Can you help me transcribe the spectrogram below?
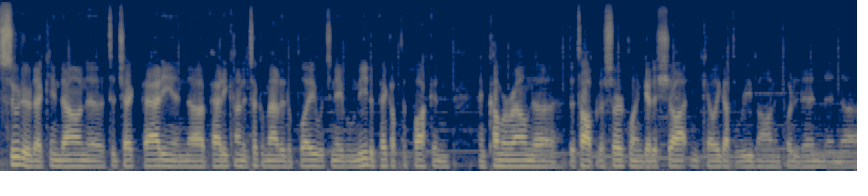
Suter that came down uh, to check Patty, and uh, Patty kind of took him out of the play, which enabled me to pick up the puck and, and come around the, the top of the circle and get a shot, and Kelly got the rebound and put it in, and uh,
